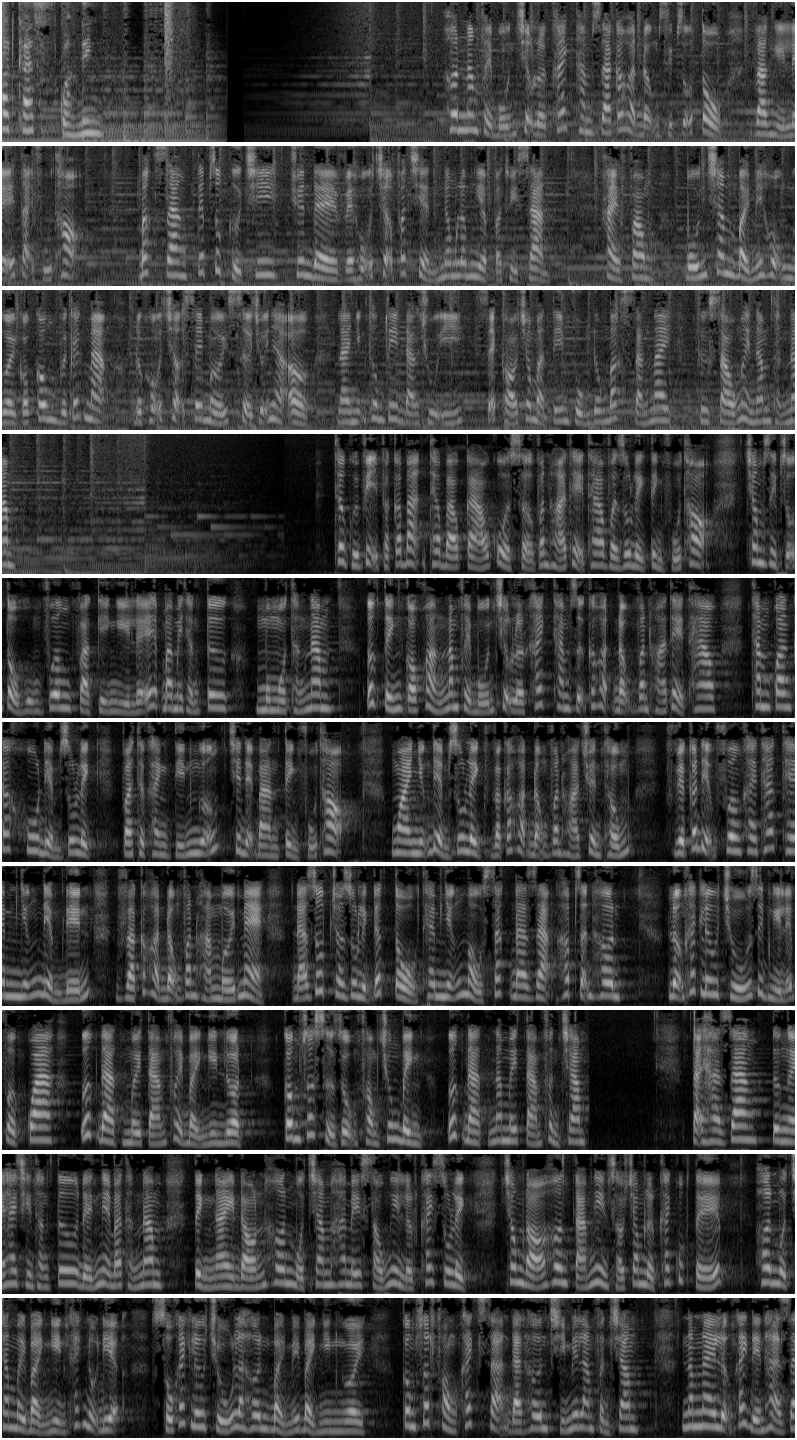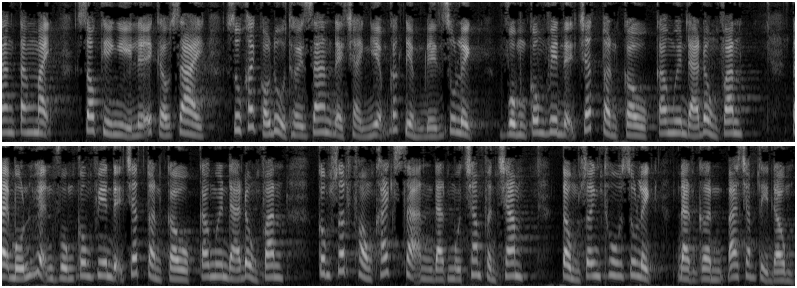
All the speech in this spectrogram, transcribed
Podcast Quảng Ninh. Hơn 5,4 triệu lượt khách tham gia các hoạt động dịp dỗ tổ và nghỉ lễ tại Phú Thọ. Bắc Giang tiếp xúc cử tri chuyên đề về hỗ trợ phát triển nông lâm nghiệp và thủy sản. Hải Phòng 470 hộ người có công với cách mạng được hỗ trợ xây mới sửa chữa nhà ở là những thông tin đáng chú ý sẽ có trong bản tin vùng Đông Bắc sáng nay thứ 6 ngày 5 tháng 5. Thưa quý vị và các bạn, theo báo cáo của Sở Văn hóa Thể thao và Du lịch tỉnh Phú Thọ, trong dịp dỗ tổ Hùng Vương và kỳ nghỉ lễ 30 tháng 4, mùng 1 tháng 5, ước tính có khoảng 5,4 triệu lượt khách tham dự các hoạt động văn hóa thể thao, tham quan các khu điểm du lịch và thực hành tín ngưỡng trên địa bàn tỉnh Phú Thọ. Ngoài những điểm du lịch và các hoạt động văn hóa truyền thống, việc các địa phương khai thác thêm những điểm đến và các hoạt động văn hóa mới mẻ đã giúp cho du lịch đất tổ thêm những màu sắc đa dạng hấp dẫn hơn lượng khách lưu trú dịp nghỉ lễ vừa qua ước đạt 18,7 nghìn lượt, công suất sử dụng phòng trung bình ước đạt 58%. Tại Hà Giang, từ ngày 29 tháng 4 đến ngày 3 tháng 5, tỉnh này đón hơn 126.000 lượt khách du lịch, trong đó hơn 8.600 lượt khách quốc tế, hơn 117.000 khách nội địa, số khách lưu trú là hơn 77.000 người, công suất phòng khách sạn đạt hơn 95%. Năm nay lượng khách đến Hà Giang tăng mạnh do kỳ nghỉ lễ kéo dài, du khách có đủ thời gian để trải nghiệm các điểm đến du lịch, vùng công viên địa chất toàn cầu cao nguyên đá Đồng Văn. Tại 4 huyện vùng công viên địa chất toàn cầu cao nguyên đá Đồng Văn, công suất phòng khách sạn đạt 100%, tổng doanh thu du lịch đạt gần 300 tỷ đồng.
